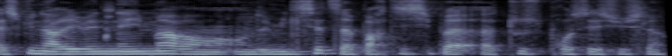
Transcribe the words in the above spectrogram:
est-ce qu'une arrivée de Neymar en, 2007, ça participe à tout ce processus-là?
